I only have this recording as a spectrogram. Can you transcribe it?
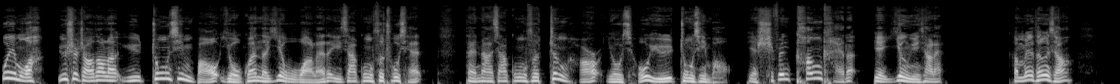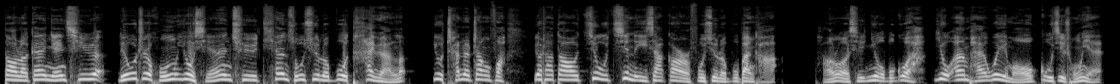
魏某啊，于是找到了与中信保有关的业务往来的一家公司出钱，在那家公司正好有求于中信保，便十分慷慨的便应允下来。可没曾想，到了该年七月，刘志宏又嫌去天足俱乐部太远了，又缠着丈夫啊，要他到就近的一家高尔夫俱乐部办卡。唐若曦拗不过啊，又安排魏某故伎重演，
